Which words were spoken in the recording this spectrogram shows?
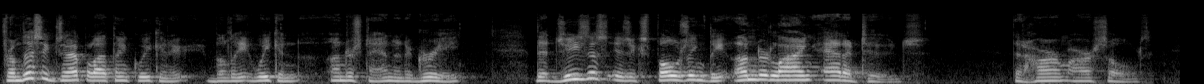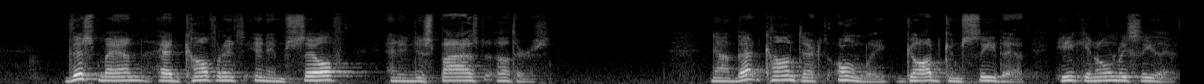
From this example, I think we can believe, we can understand and agree that Jesus is exposing the underlying attitudes that harm our souls. This man had confidence in himself and he despised others. Now, in that context only, God can see that. He can only see that.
